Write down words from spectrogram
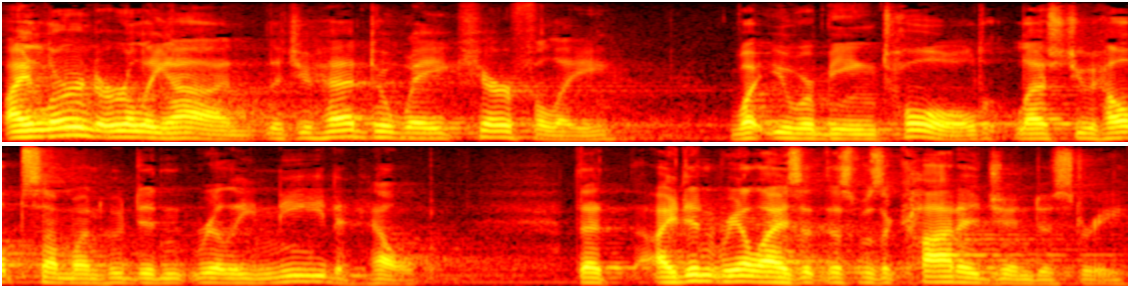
I learned early on that you had to weigh carefully what you were being told, lest you help someone who didn't really need help. That I didn't realize that this was a cottage industry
